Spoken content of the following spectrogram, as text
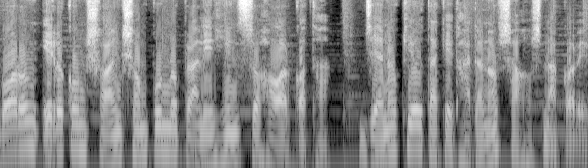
বরং এরকম স্বয়ংসম্পূর্ণ প্রাণীর হিংস্র হওয়ার কথা, যেন কেউ তাকে ঘাটানোর সাহস না করে।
